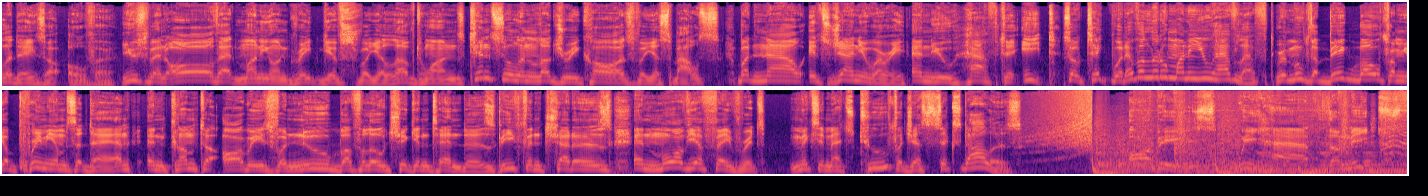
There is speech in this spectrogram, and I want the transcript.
Holidays are over. You spend all that money on great gifts for your loved ones, tinsel and luxury cars for your spouse. But now it's January and you have to eat. So take whatever little money you have left, remove the big bow from your premium sedan, and come to Arby's for new buffalo chicken tenders, beef and cheddars, and more of your favorites Mix and match two for just $6. Arby's, we have the meats.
